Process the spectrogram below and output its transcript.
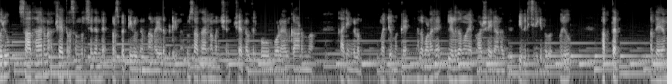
ഒരു സാധാരണ ക്ഷേത്ര സന്ദർശകന്റെ പെർസ്പെക്റ്റീവിൽ നിന്നാണ് എഴുതപ്പെട്ടിരിക്കുന്നത്. ഒരു സാധാരണ മനുഷ്യൻ ക്ഷേത്രത്തിൽ പോകുമ്പോൾ അയാൾ കാണുന്ന കാര്യങ്ങളും മറ്റുമൊക്കെ നല്ല വളരെ ലളിതമായ ഭാഷയിലാണ് ഇത് വിവരിച്ചിരിക്കുന്നത്. ഒരു ഭക്തൻ അദ്ദേഹം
